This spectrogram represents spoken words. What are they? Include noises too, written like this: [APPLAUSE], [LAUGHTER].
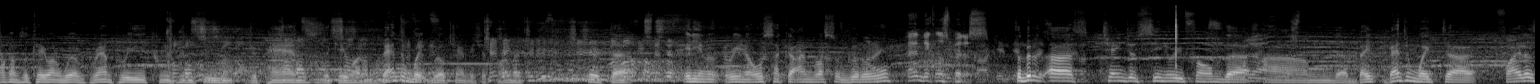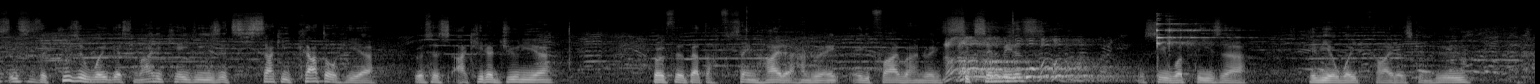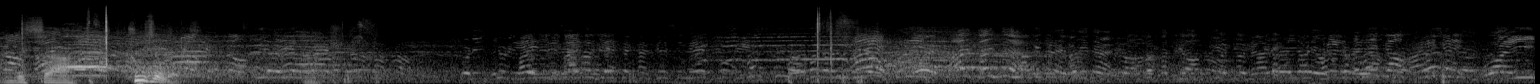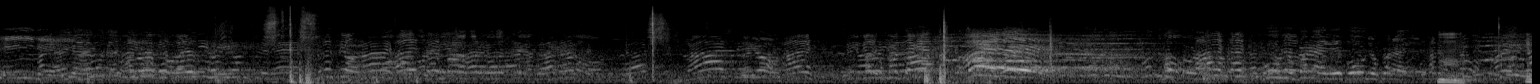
Welcome to K1 World Grand Prix 2022 Japan. This is the K1 Bantamweight World Championship tournament here at the Edion Arena, Osaka. I'm Russell Goodall. And Nicholas Pettas. It's a bit of a uh, change of scenery from the, um, the Bantamweight uh, fighters. This is the Cruiserweight, that's 90 kgs. Hisaki Kato here versus Akira Jr. Both about the same height 185 or 186 centimeters. We'll see what these uh, heavier weight fighters can do this uh, cruiserweight.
